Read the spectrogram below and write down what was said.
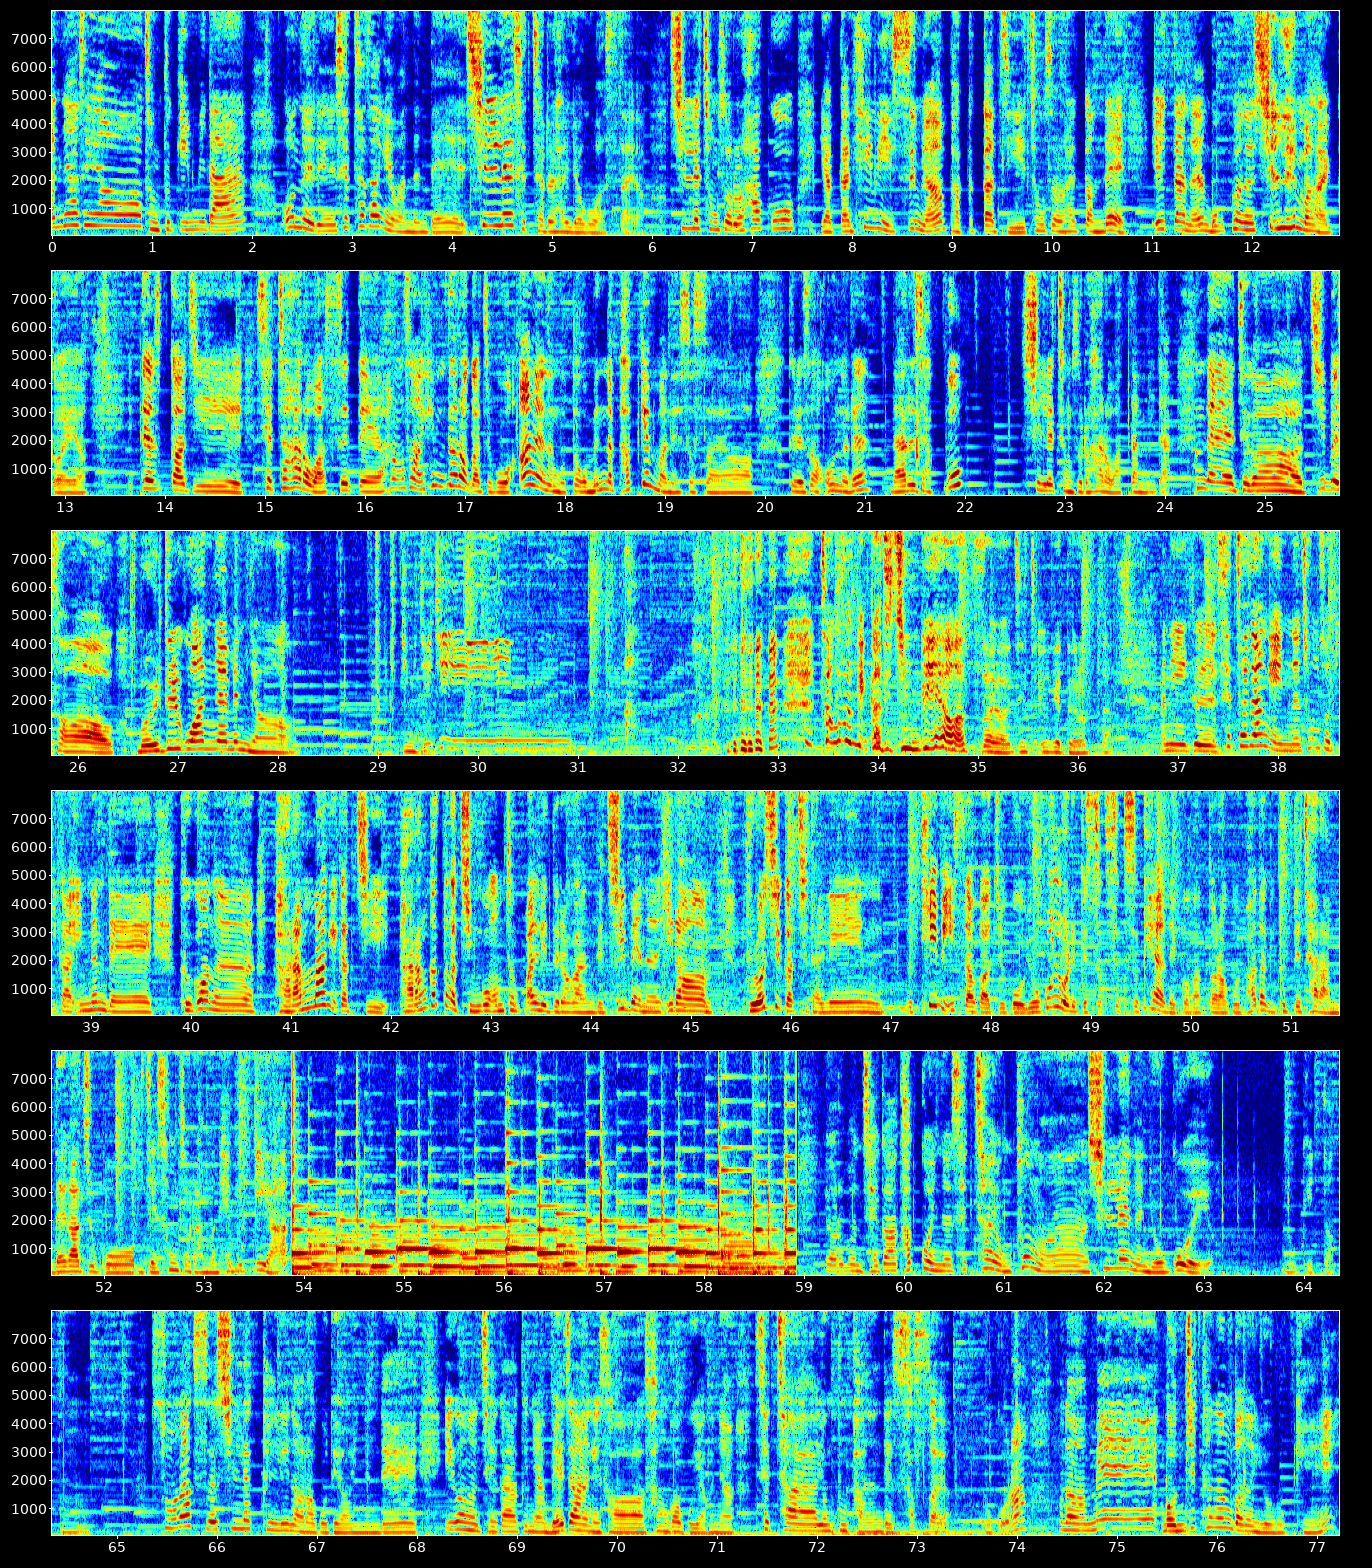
안녕하세요. 정토끼입니다. 오늘은 세차장에 왔는데 실내 세차를 하려고 왔어요. 실내 청소를 하고 약간 힘이 있으면 바깥까지 청소를 할 건데 일단은 목표는 실내만 할 거예요. 이때까지 세차하러 왔을 때 항상 힘들어가지고 안에는 못하고 맨날 밖에만 했었어요. 그래서 오늘은 나를 잡고 실내 청소를 하러 왔답니다. 근데 제가 집에서 뭘 들고 왔냐면요. 찌찌진 청소기까지 준비해 왔어요. 진짜 이게 더럽다. 아니 그 세차장에 있는 청소기가 있는데 그거는 바람막이 같이 바람 같은 거 진공 엄청 빨리 들어가는데 집에는 이런 브러쉬 같이 달린 그 팁이 있어가지고 요걸로 이렇게 쓱쓱쓱 해야 될 것 같더라고요. 바닥이 그때 잘 안 돼가지고 이제 청소를 한번 해볼게요. 여러분 제가 갖고 있는 세차 용품은 실내는 요거예요. 여기 있다. 음. 소낙스 실내 클리너라고 되어 있는데 이거는 제가 그냥 매장에서 산 거고요. 그냥 세차 용품 파는 데서 샀어요. 요거랑 그 다음에 먼지 트는 거는 요렇게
